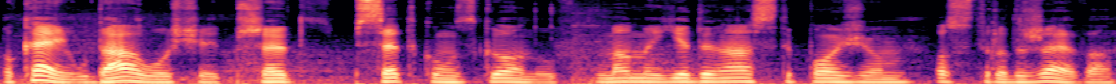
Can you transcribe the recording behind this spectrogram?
Okej, udało się przed setką zgonów. Mamy jedenasty poziom ostro drzewa.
